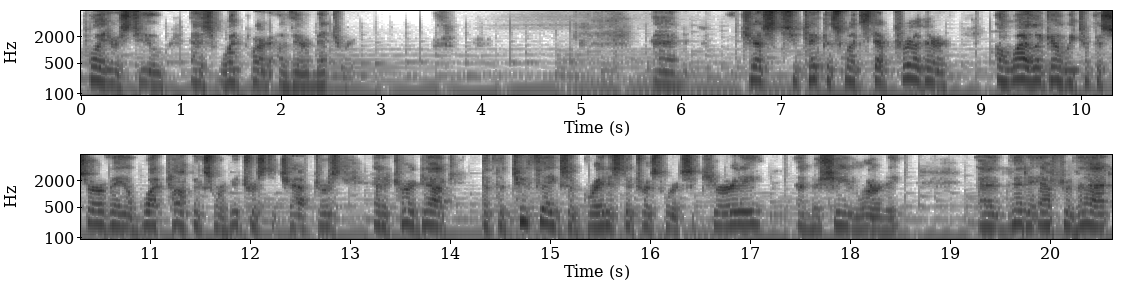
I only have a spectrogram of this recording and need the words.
pointers to as one part of their mentoring. And just to take this one step further, a while ago we took a survey of what topics were of interest to chapters, and it turned out that the two things of greatest interest were security and machine learning. And then after that,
